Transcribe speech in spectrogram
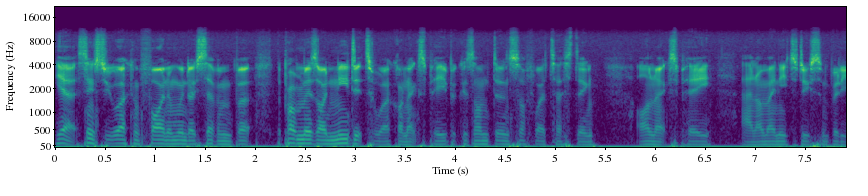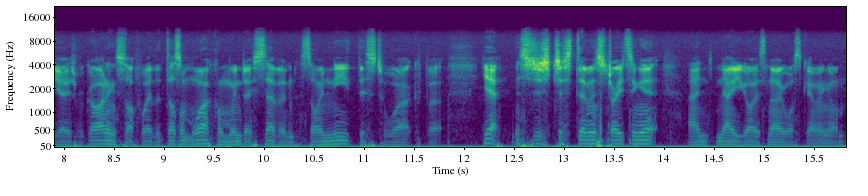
yeah, it seems to be working fine in Windows 7, but the problem is I need it to work on XP because I'm doing software testing on XP and I may need to do some videos regarding software that doesn't work on Windows 7, so I need this to work, but yeah, this is just, just demonstrating it and now you guys know what's going on.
